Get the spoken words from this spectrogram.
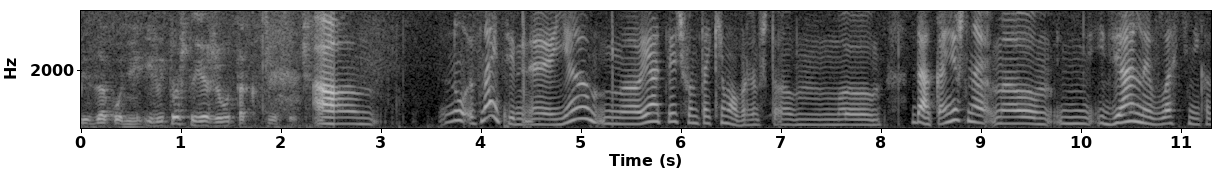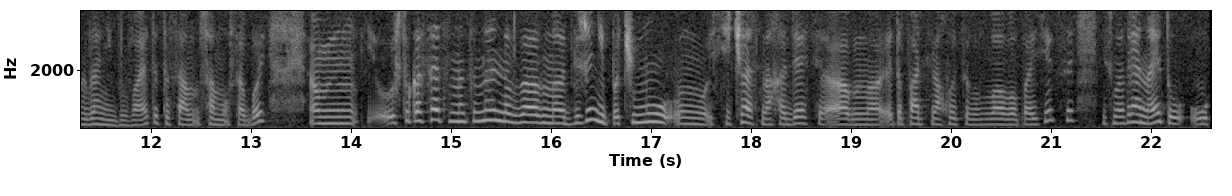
беззаконие, или то, что я живу так, как мне хочется? А, ну, знаете, э, я, я отвечу вам таким образом, что э, да, конечно, э, идеальной власти никогда не бывает, это сам, само собой. Что касается национального движения, почему сейчас, находясь, эта партия находится в, в оппозиции, несмотря на это, у,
